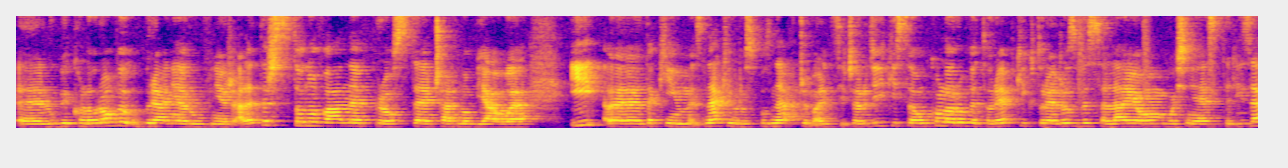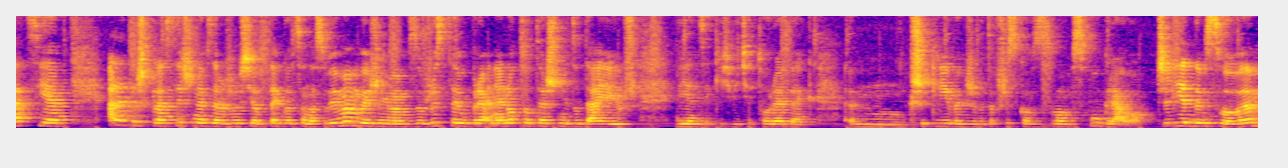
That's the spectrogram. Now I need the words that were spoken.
e, lubię kolorowe ubrania również, ale też stonowane, proste, czarno-białe. I e, takim znakiem rozpoznawczym Alicji Czarodziejki są kolorowe torebki, które rozweselają właśnie stylizację, ale też klasyczne w zależności od tego, co na sobie mam, bo jeżeli mam wzorzyste ubrania, no to też nie dodaję już więcej jakichś, wiecie, torebek um, krzykliwych, żeby to wszystko ze sobą współgrało. Czyli jednym słowem,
